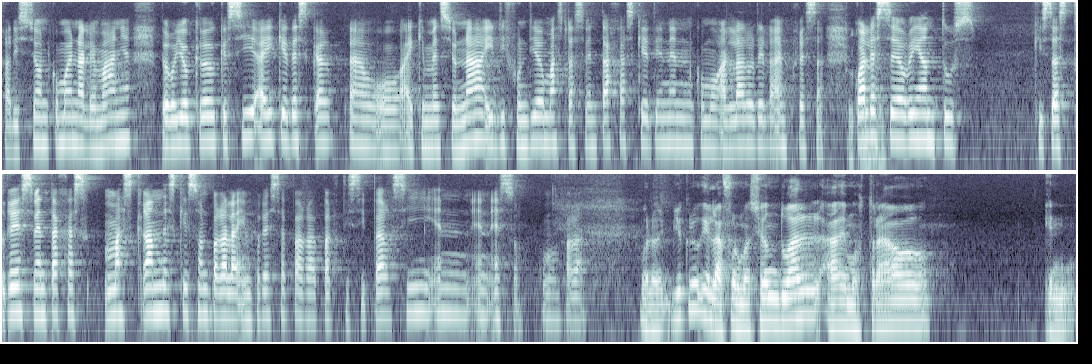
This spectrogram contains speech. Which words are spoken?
tradición como en Alemania, pero yo creo que sí hay que descartar o hay que mencionar y difundir más las ventajas que tienen como al lado de la empresa. ¿Cuáles serían tus quizás tres ventajas más grandes que son para la empresa para participar sí, en, en eso. Como para... Bueno, yo creo que la formación dual ha demostrado en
